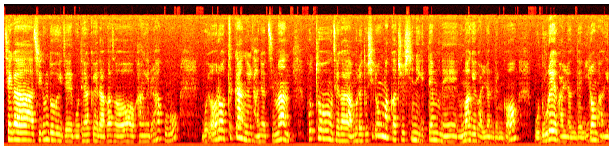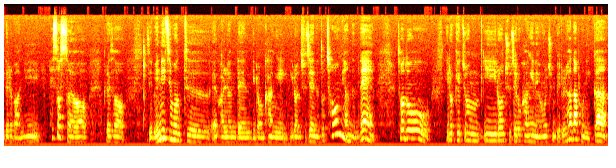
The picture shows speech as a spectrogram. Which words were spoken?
제가 지금도 이제 뭐 대학교에 나가서 강의를 하고 뭐 여러 특강을 다녔지만 보통 제가 아무래도 실용음악과 출신이기 때문에 음악에 관련된 거, 뭐 노래에 관련된 이런 강의들을 많이 했었어요. 그래서 이제 매니지먼트에 관련된 이런 강의, 이런 주제는 또 처음이었는데 저도 이렇게 좀 이런 주제로 강의 내용을 준비를 하다 보니까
